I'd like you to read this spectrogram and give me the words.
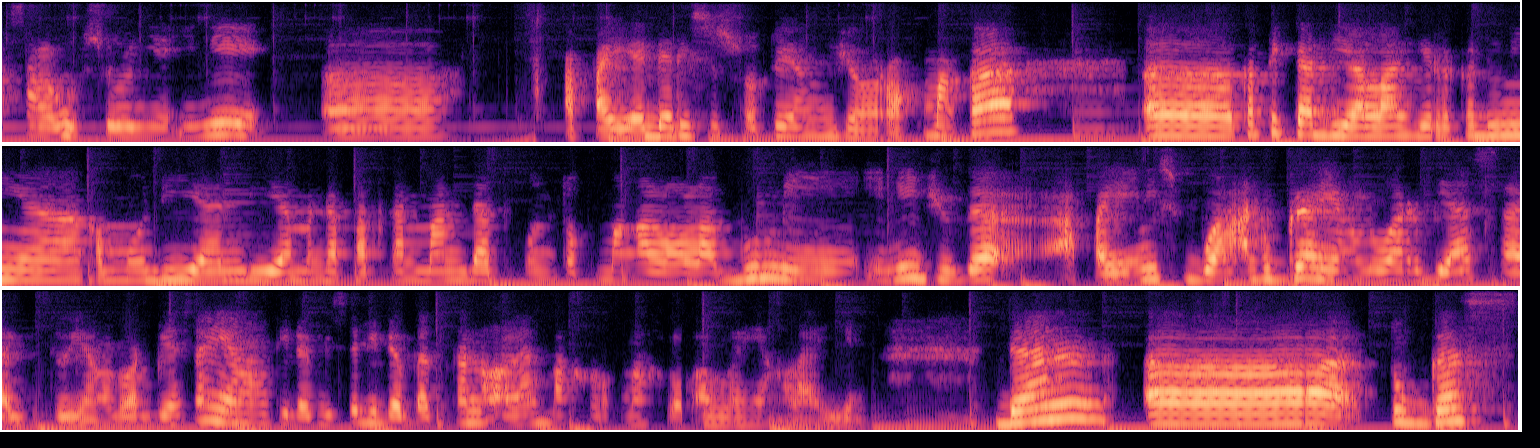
asal usulnya ini uh, apa ya dari sesuatu yang jorok. Maka uh, ketika dia lahir ke dunia, kemudian dia mendapatkan mandat untuk mengelola bumi, ini juga apa ya ini sebuah anugerah yang luar biasa gitu, yang luar biasa yang tidak bisa didapatkan oleh makhluk-makhluk Allah yang lain. Dan uh, tugas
